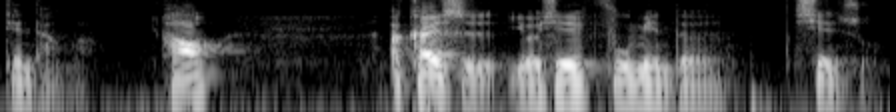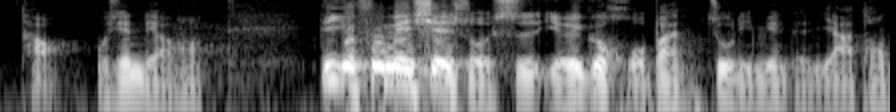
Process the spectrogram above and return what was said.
天堂吧。好。啊，开始有一些负面的线索。好，我先聊哈。第一个负面线索是有一个伙伴住里面的人牙痛，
